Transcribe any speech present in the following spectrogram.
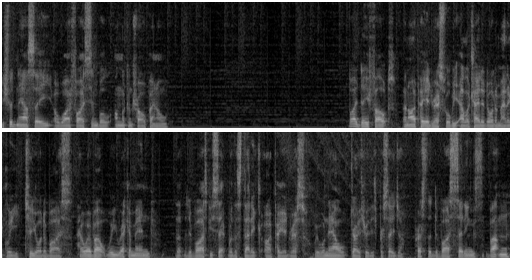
You should now see a Wi-Fi symbol on the control panel. By default, an IP address will be allocated automatically to your device. However, we recommend that the device be set with a static IP address. We will now go through this procedure. Press the device settings button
